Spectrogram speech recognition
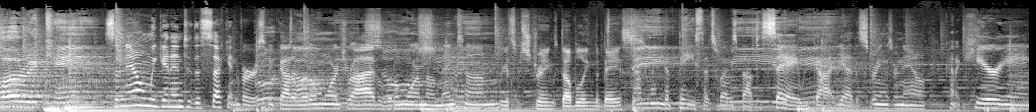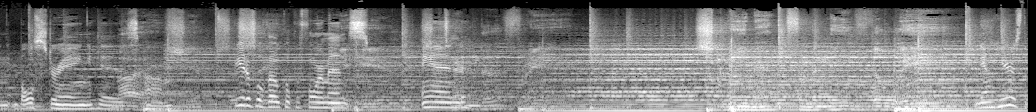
hurricane. So now when we get into the second verse, we've got a little more drive, a little more momentum. We get some strings doubling the bass. Doubling the bass, that's what I was about to say. We've got, yeah, the strings are now kind of carrying, bolstering his um, beautiful vocal performance. And Screaming from beneath the waves. now here's the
